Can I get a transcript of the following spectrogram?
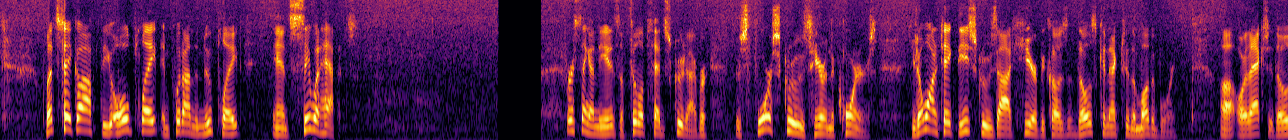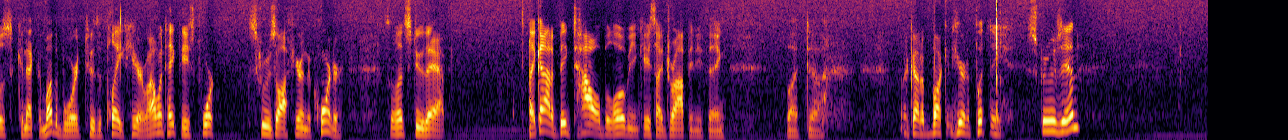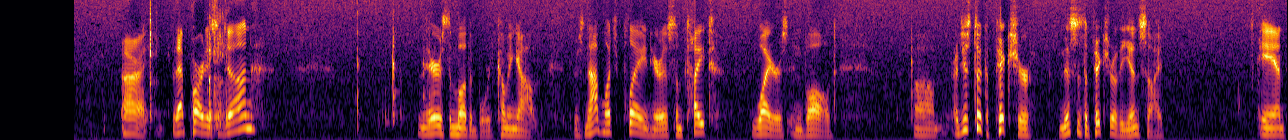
let's take off the old plate and put on the new plate and see what happens. First thing I need is a Phillips head screwdriver. There's four screws here in the corners. You don't want to take these screws out here because those connect to the motherboard. Uh, or actually those connect the motherboard to the plate here. Well, I want to take these four screws off here in the corner. So let's do that. I got a big towel below me in case I drop anything, but uh, I got a bucket here to put the screws in. All right, that part is done. There's the motherboard coming out. There's not much play in here. There's some tight wires involved. Um, I just took a picture, and this is the picture of the inside. And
